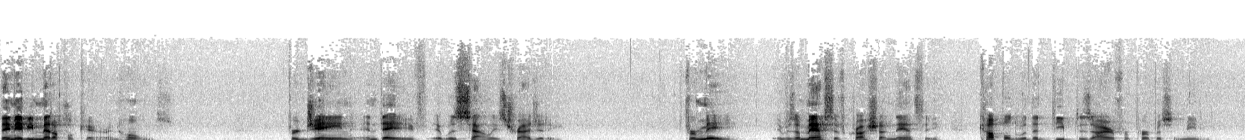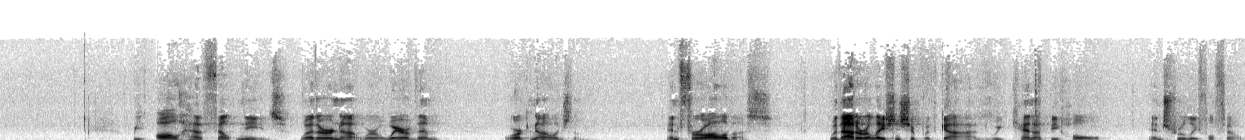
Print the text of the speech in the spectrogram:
they may be medical care and homes. For Jane and Dave, it was Sally's tragedy. For me, it was a massive crush on Nancy, coupled with a deep desire for purpose and meaning. We all have felt needs, whether or not we're aware of them or acknowledge them. And for all of us, without a relationship with God, we cannot be whole and truly fulfilled.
